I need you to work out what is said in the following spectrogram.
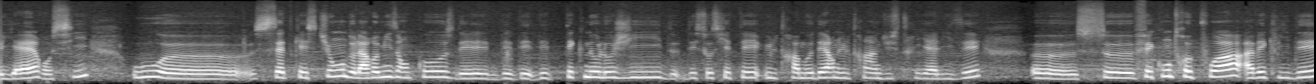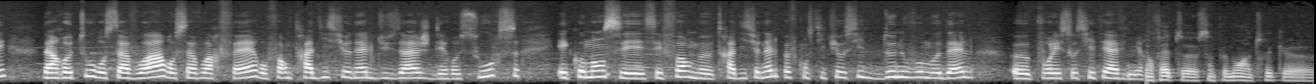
hier aussi, où cette question de la remise en cause des, des technologies, des sociétés ultra-modernes, ultra-industrialisées, se fait contrepoids avec l'idée d'un retour au savoir, au savoir-faire, aux formes traditionnelles d'usage des ressources et comment ces, formes traditionnelles peuvent constituer aussi de nouveaux modèles euh, pour les sociétés à venir. En fait, euh, simplement un truc euh,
